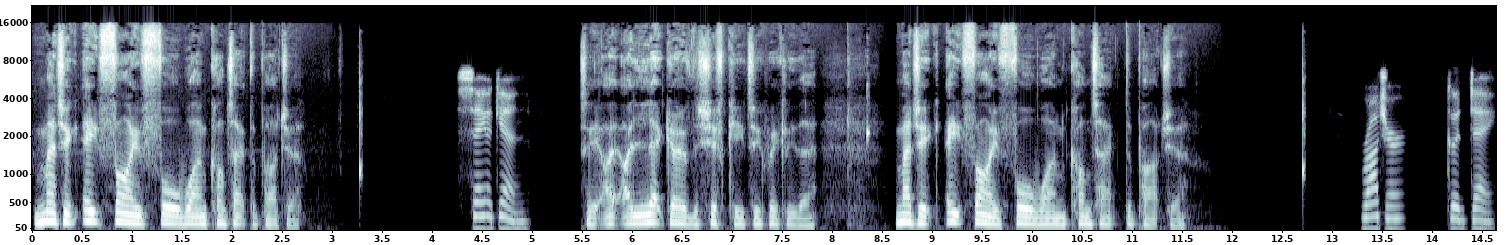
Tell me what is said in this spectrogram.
Magic 8541 contact departure. Say again. See, I, I let go of the shift key too quickly there. Magic 8541 contact departure. Roger, good day.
